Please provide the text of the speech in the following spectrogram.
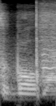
invincible.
